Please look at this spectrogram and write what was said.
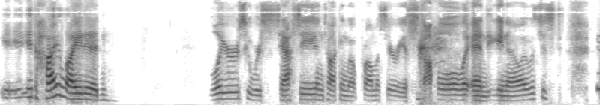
it, it highlighted lawyers who were sassy and talking about promissory estoppel, and you know, it was just it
